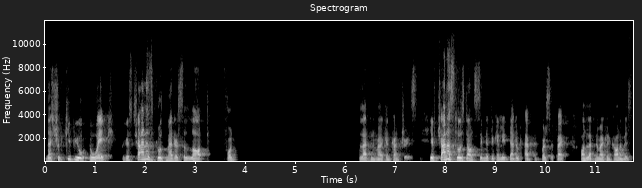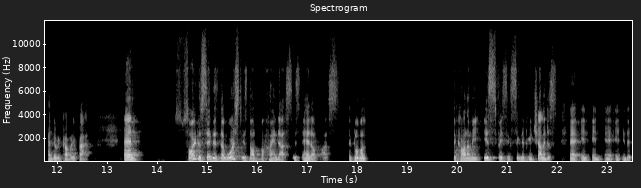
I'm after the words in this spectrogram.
that should keep you awake because China's growth matters a lot for Latin American countries. If China slows down significantly, that would have adverse effect on the Latin American economies and the recovery path. And sorry to say this, the worst is not behind us, it's ahead of us. The global economy is facing significant challenges uh, in, in, in, the,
